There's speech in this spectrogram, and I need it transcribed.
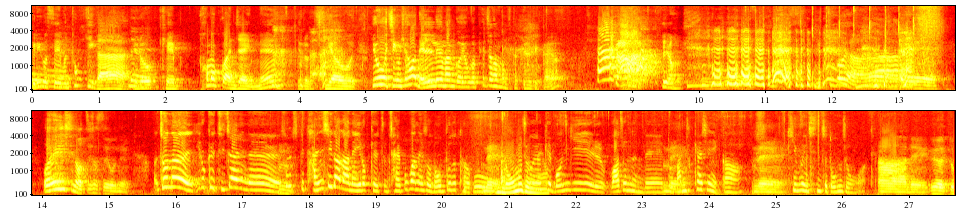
그리고 세븐 토끼가 네. 이렇게 퍼먹고 앉아있는 이렇게 귀여운 요 지금 혀 낼름한 거 요거 표정 한번 부탁드려도 될까요? 아! 역시 유튜버야 네. 어 혜인 씨는 어떠셨어요 오늘? 저는 이렇게 디자인을 솔직히 단시간 안에 이렇게 좀 잘 뽑아내서 너무 뿌듯하고 네. 너무 또 좋네요. 이렇게 먼 길 와줬는데 또 네. 만족해 하시니까 네. 기분이 진짜 너무 좋은 것 같아요. 아, 네. 그또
